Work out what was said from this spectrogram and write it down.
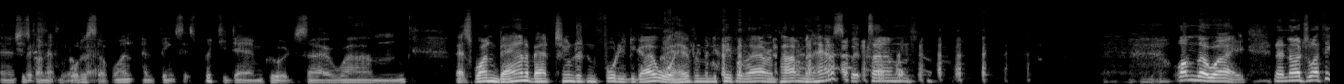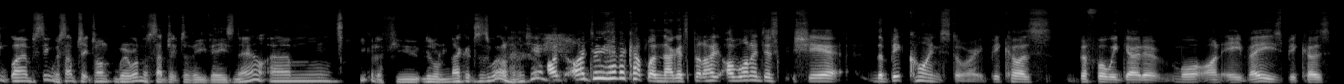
And she's this gone out and bought herself one and thinks it's pretty damn good. So um, that's one down, about 240 to go, or however many people there are in Parliament House. But um, on the way. Now, Nigel, I think well, I'm seeing we're subject on we're on the subject of EVs now. Um, you got a few little nuggets as well, haven't you? I, I do have a couple of nuggets, but I, I want to just share the Bitcoin story because before we go to more on EVs, because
